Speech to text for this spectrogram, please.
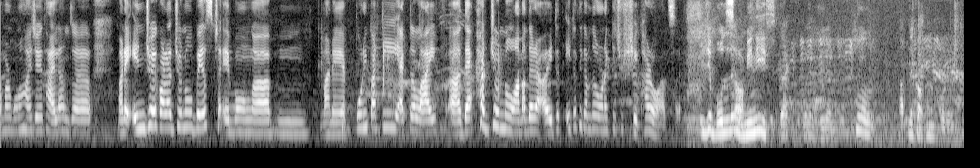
আমার মনে হয় যে থাইল্যান্ড মানে এনজয় করার জন্য বেস্ট এবং মানে পরিপাটি একটা লাইফ দেখার জন্য আমাদের এটা এটা থেকে আমাদের অনেক কিছু শেখারও আছে। এই যে বললেন মিনি স্কার্ট পরে ঘুরে আপনি কখন পরেছেন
